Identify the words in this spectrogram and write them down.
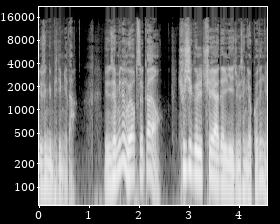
유승균 PD입니다. 윤세민은 왜 없을까요? 휴식을 취해야 될 일이 좀 생겼거든요.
